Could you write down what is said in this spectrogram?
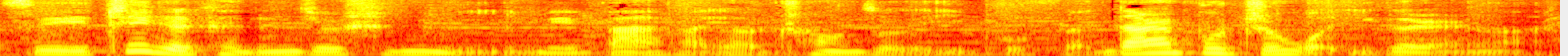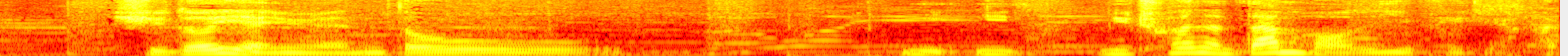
所以这个肯定就是你没办法要创作的一部分，当然不止我一个人了，许多演员都，你你你穿的单薄的衣服也很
